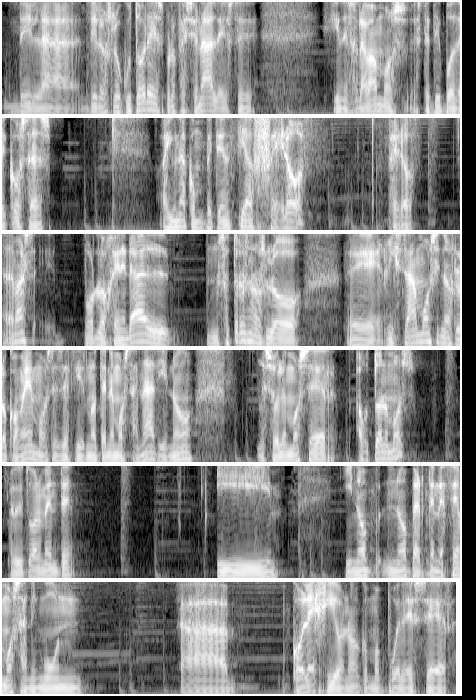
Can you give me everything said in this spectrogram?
de, la, de los locutores profesionales, quienes grabamos este tipo de cosas, hay una competencia feroz feroz. Además, por lo general, nosotros nos lo eh, guisamos y nos lo comemos, es decir, no tenemos a nadie, ¿no? Solemos ser autónomos habitualmente y, no, pertenecemos a ningún colegio, ¿no? Como puede ser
